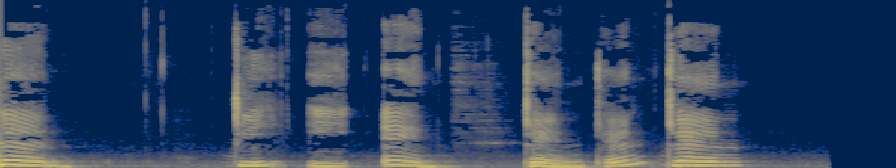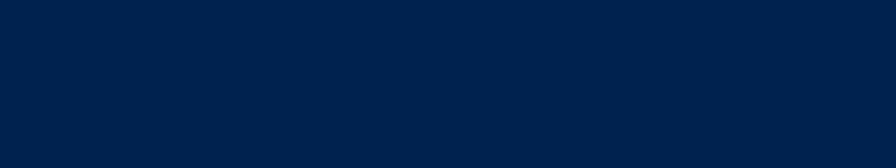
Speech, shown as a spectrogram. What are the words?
H T 8 8 9 N I N E 9 9 9 9 10 T N. 10 10 10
